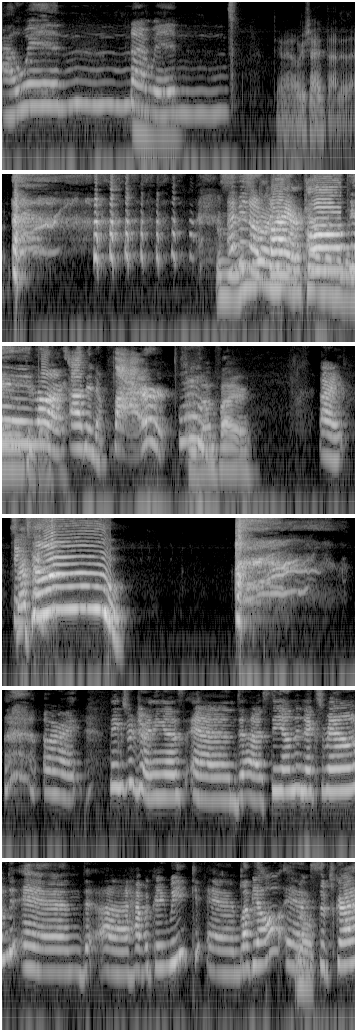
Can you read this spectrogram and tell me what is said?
I win. I win. Damn, I wish I had thought of that. This is, I'm in a I get when I fire all remember the name of day long. I'm in a fire. She's Mm. on fire. All right. Thanks Snafu! All right. Thanks for joining us, and uh, see you on the next round. And uh, have a great week, and love y'all, and no, subscribe.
